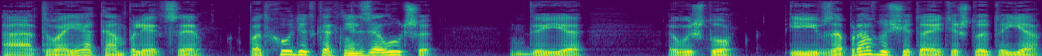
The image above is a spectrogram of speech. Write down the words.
А твоя комплекция подходит как нельзя лучше. Да я... Вы что, и взаправду считаете, что это я?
